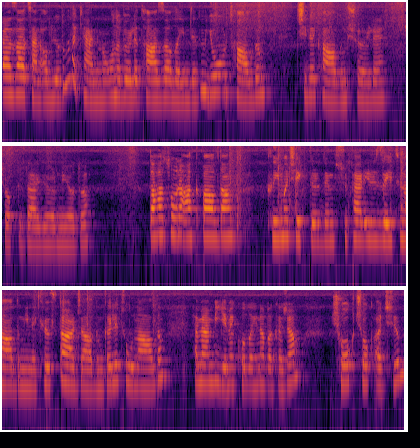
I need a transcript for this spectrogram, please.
Ben zaten alıyordum da kendime. Ona böyle taze alayım dedim. Yoğurt aldım. Çilek aldım şöyle. Çok güzel görünüyordu. Daha sonra Akbal'dan kıyma çektirdim. Süper iri zeytin aldım yine. Köfte harcı aldım. Galeta unu aldım. Hemen bir yemek olayına bakacağım. Çok çok açım.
